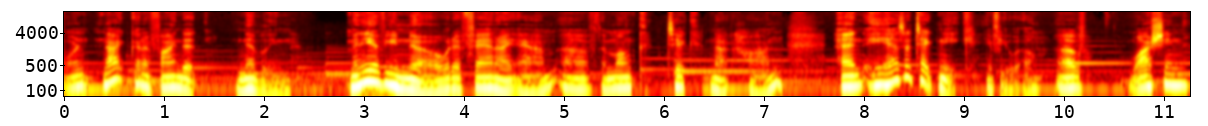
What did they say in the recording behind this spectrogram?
we're not going to find it nibbling. Many of you know what a fan I am of the monk Thich Nhat Hanh, and he has a technique, if you will, of washing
